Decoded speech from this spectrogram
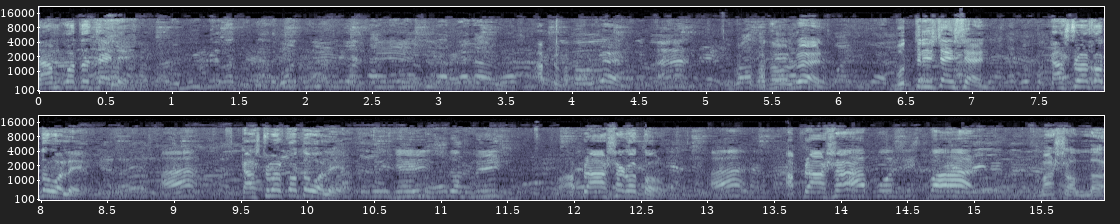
দাম কত চাইলেন? আপনি কথা বলবেন? কথা বলবেন? বত্রিশ চাইছেন। কাস্টমার কত বলে? কাস্টমার কত বলে? আপনার আশা কত? আপনার আশা? মাশাল্লাহ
